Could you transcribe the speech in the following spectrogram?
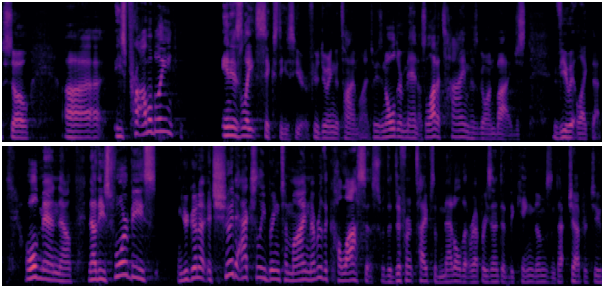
So uh, he's probably in his late 60s here, if you're doing the timeline. So he's an older man. So a lot of time has gone by. Just view it like that. Old man now. Now these four beasts, you're gonna, it should actually bring to mind, remember the Colossus with the different types of metal that represented the kingdoms in chapter 2?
